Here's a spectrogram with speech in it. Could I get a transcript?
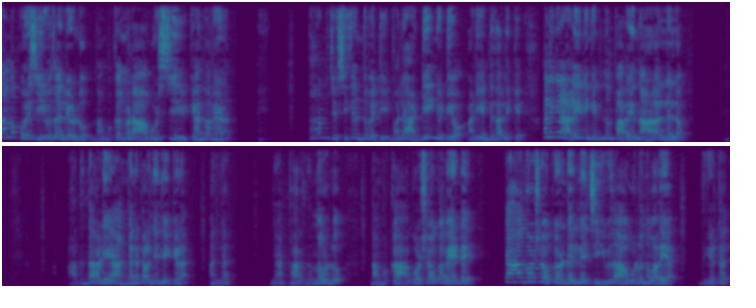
നമുക്കൊരു ജീവിതമല്ലേ ഉള്ളൂ. നമുക്ക് അങ്ങോട്ട് ആഘോഷിച്ച് ജീവിക്കാന്ന് പറയാണ്. ധർമ്മ ചോദിച്ചു ഇത് എന്ത് പറ്റി? വല്ല അടിയും കിട്ടിയോ അളിയന്റെ തലയ്ക്ക്? അല്ലെങ്കിൽ അളിയൻ ഇങ്ങനെയൊന്നും പറയുന്ന ആളല്ലല്ലോ? അതെന്താ അളിയ? അങ്ങനെ പറഞ്ഞെന്ന് ചോദിക്കണം. അല്ല ഞാൻ പറഞ്ഞതേ ഉള്ളൂ. നമുക്ക് ആഘോഷമൊക്കെ വേണ്ടേ? ആഘോഷമൊക്കെ ഉണ്ടല്ലേ ജീവിതം ആകുള്ളൂ എന്ന് പറയാം. ഇത് കേട്ട്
